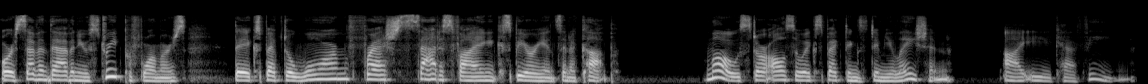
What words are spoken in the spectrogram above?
or 7th Avenue street performers, they expect a warm, fresh, satisfying experience in a cup. Most are also expecting stimulation, i.e., caffeine.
